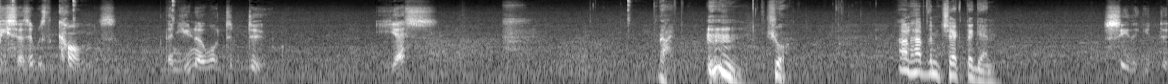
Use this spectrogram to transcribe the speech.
If he says it was the comms, then you know what to do. Yes? Right. sure. I'll have them checked again. See that you do.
